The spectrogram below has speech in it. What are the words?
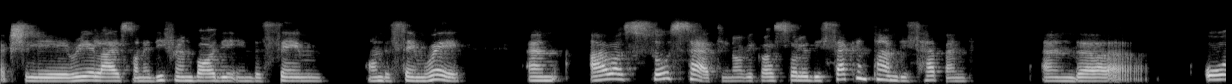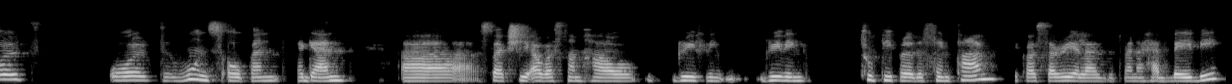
actually realize on a different body in the same on the same way and i was so sad you know because only the second time this happened and uh, old old wounds opened again uh, so actually i was somehow grieving grieving two people at the same time because i realized that when i had baby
